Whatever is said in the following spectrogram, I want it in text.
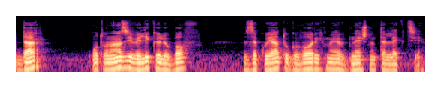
Дар от онази велика любов, за която говорихме в днешната лекция.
